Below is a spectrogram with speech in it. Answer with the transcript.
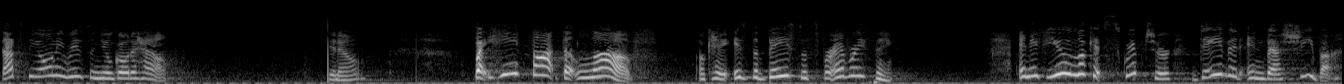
That's the only reason you'll go to hell. You know? But he thought that love, okay, is the basis for everything. And if you look at scripture, David and Bathsheba,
